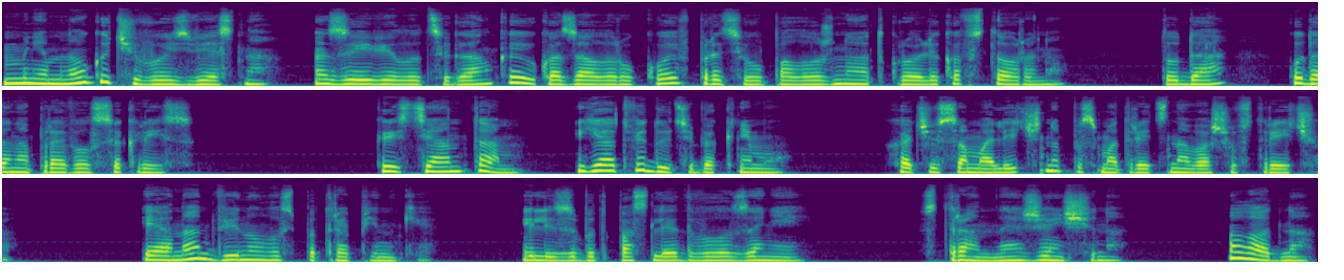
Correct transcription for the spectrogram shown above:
«Мне много чего известно», — заявила цыганка и указала рукой в противоположную от кролика в сторону. Туда, куда направился Крис. «Кристиан там. Я отведу тебя к нему. Хочу сама лично посмотреть на вашу встречу». И она двинулась по тропинке. Элизабет последовала за ней. Странная женщина. Ладно,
